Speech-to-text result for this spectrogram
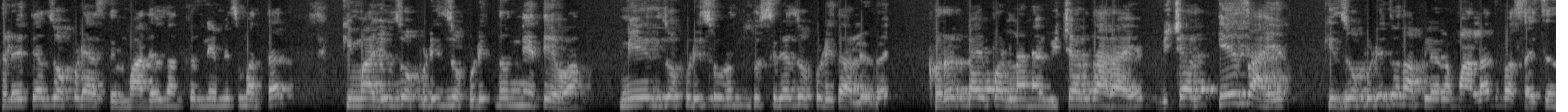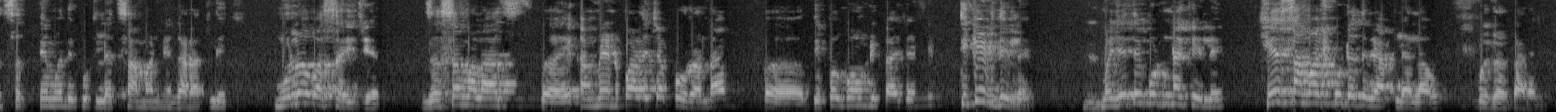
खरे त्या झोपड्या असतील. महादेव जानकर नेहमीच म्हणतात की माझी झोपडी झोपडीतून नेते व्हा. मी एक झोपडी सोडून दुसऱ्या झोपडीत आलेलो आहे. फरक काय पडला नाही विचारधारा आहे. विचार तेच आहेत की झोपडीतून आपल्याला मालात बसायचं आणि सत्तेमध्ये कुठल्याच सामान्य घरातली मुलं बसायची आहेत. जसं मला आज एका मेंढपाळाच्या पोराला दीपक भाऊनिकाजांनी तिकीट दिलंय. म्हणजे ते कुठनं केले हे समाज कुठेतरी आपल्याला वेगळं काढायचं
